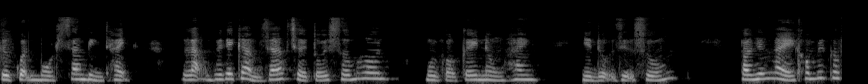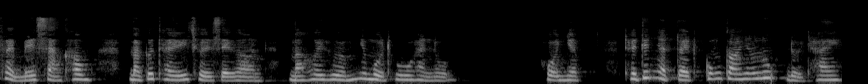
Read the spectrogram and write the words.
từ quận 1 sang Bình Thạnh, lặng với cái cảm giác trời tối sớm hơn, mùi cỏ cây nồng hanh, nhiệt độ dịu xuống. Có những ngày không biết có phải mê sáng không mà cứ thấy trời Sài Gòn mà hơi hướng như mùa thu Hà Nội. Hội nhập, thời tiết nhật tuyệt cũng có những lúc đổi thay.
